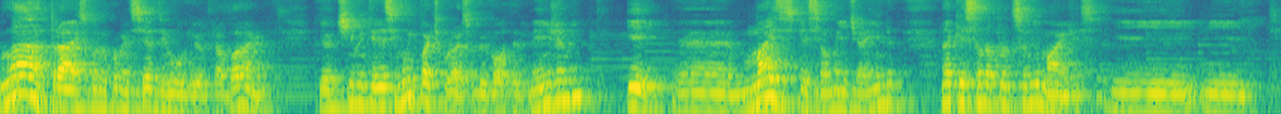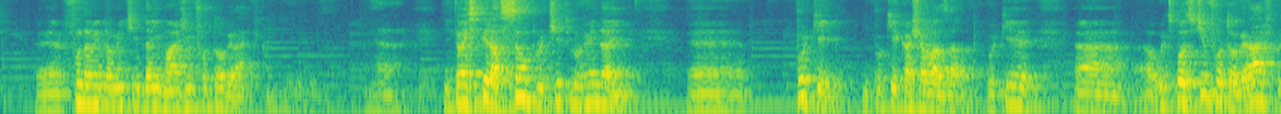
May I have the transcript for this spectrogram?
lá atrás, quando eu comecei a desenvolver o trabalho, eu tinha um interesse muito particular sobre Walter Benjamin e, é, mais especialmente ainda, na questão da produção de imagens e, e é, fundamentalmente da imagem fotográfica. É, então a inspiração para o título vem daí. Por quê? E por que caixa vazada? Porque ah, o dispositivo fotográfico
